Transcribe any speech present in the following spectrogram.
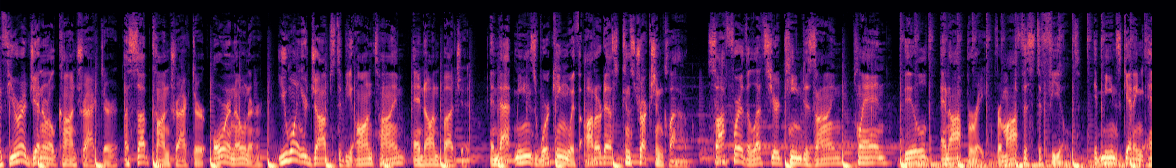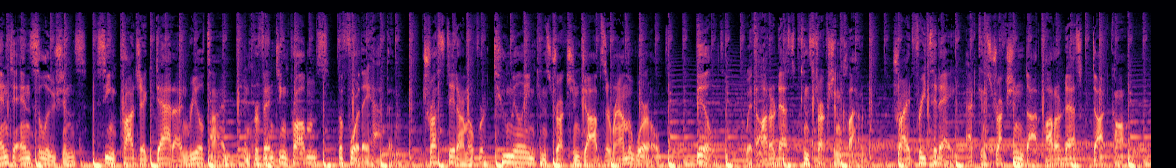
If you're a general contractor, a subcontractor, or an owner, you want your jobs to be on time and on budget. And that means working with Autodesk Construction Cloud, software that lets your team design, plan, build, and operate from office to field. It means getting end to end solutions, seeing project data in real time, and preventing problems before they happen. Trusted on over 2 million construction jobs around the world. Build with Autodesk Construction Cloud. Try it free today at construction.autodesk.com.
